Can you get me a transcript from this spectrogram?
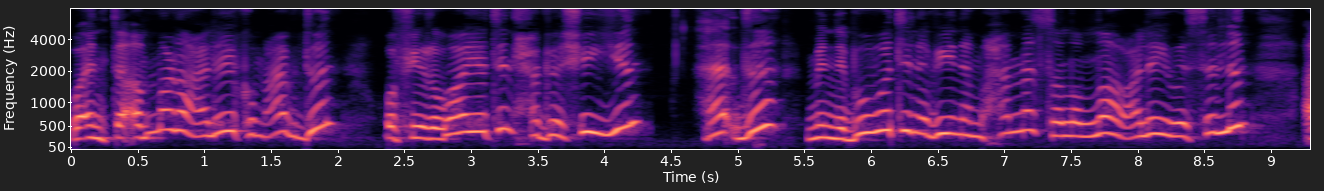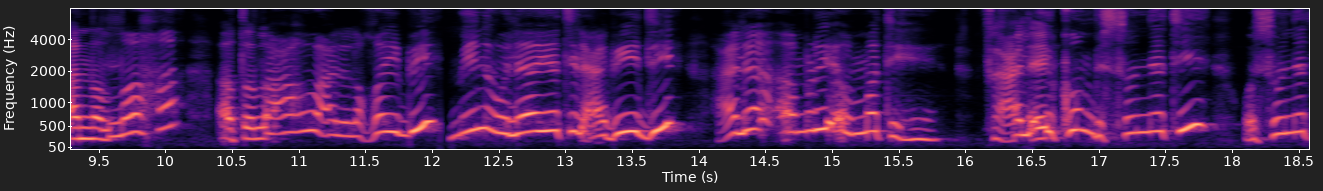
وأن تأمر عليكم عبد وفي رواية حبشي هذا من نبوة نبينا محمد صلى الله عليه وسلم أن الله أطلعه على الغيب من ولاية العبيد على أمر أمته. فعليكم بالسنة وسنة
